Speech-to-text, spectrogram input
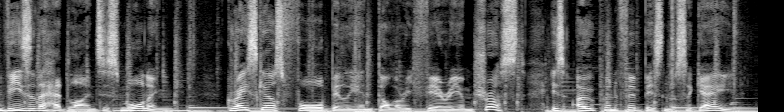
These are the headlines this morning. Grayscale's $4 billion Ethereum trust is open for business again.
